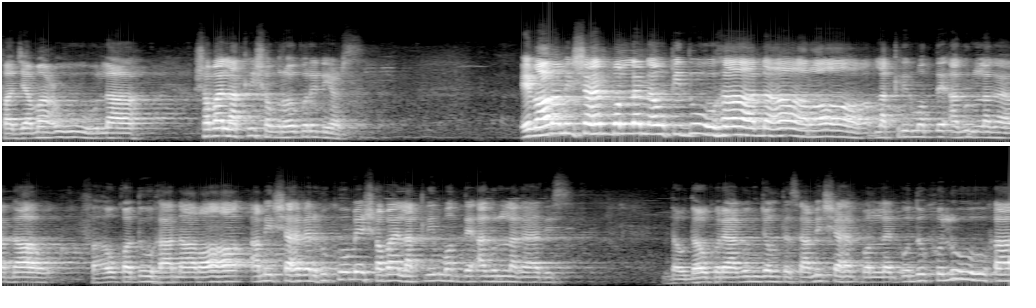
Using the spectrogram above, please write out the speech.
ফাজামাউলা, সবাই লাকড়ি সংগ্রহ করে নিয়ে আসছে। এবার আমির সাহেব বললেন লাকড়ির মধ্যে আগুন লাগা দাও। আমির সাহেবের হুকুমে সবাই লাকড়ির মধ্যে আগুন লাগায়া দিস দাউ দাউ করে আগুন জ্বলতেছে। আমির সাহেব বললেন, উদুখুলুহা,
